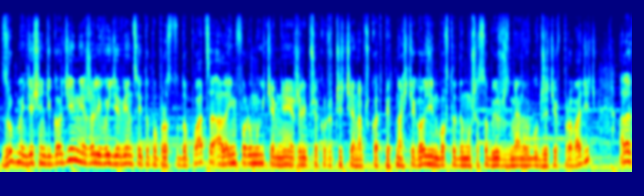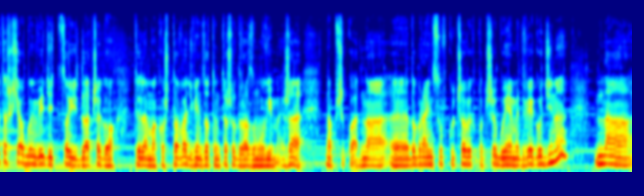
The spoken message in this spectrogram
zróbmy 10 godzin, jeżeli wyjdzie więcej, to po prostu dopłacę, ale informujcie mnie, jeżeli przekroczycie na przykład 15 godzin, bo wtedy muszę sobie już zmiany w budżecie wprowadzić, ale też chciałbym wiedzieć, co i dlaczego tyle ma kosztować, więc o tym też od razu mówimy, że na przykład na e, dobranie słów kluczowych potrzebujemy dwie godziny, na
